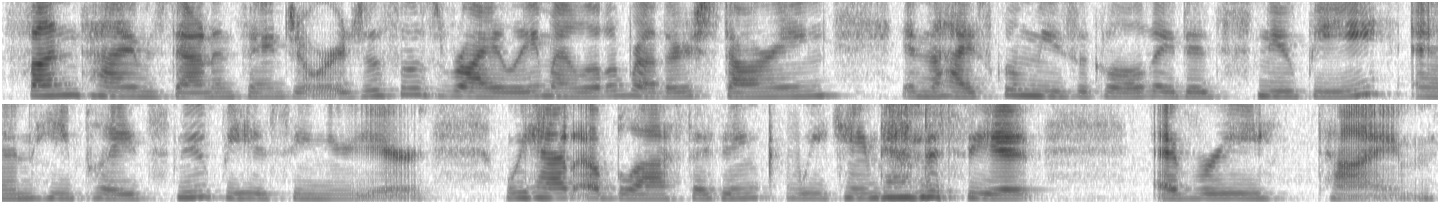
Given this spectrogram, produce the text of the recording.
Fun Times Down in St. George. This was Riley, my little brother, starring in the high school musical. They did Snoopy, and he played Snoopy his senior year. We had a blast. I think we came down to see it every time.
